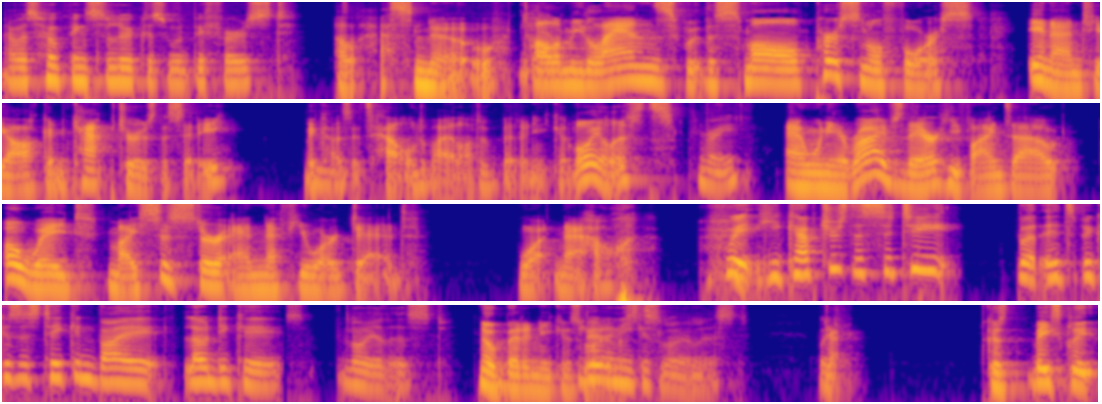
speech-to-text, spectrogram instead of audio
I was hoping Seleucus would be first. Alas, no. Ptolemy lands with a small personal force in Antioch and captures the city because mm. it's held by a lot of Berenica loyalists. Right. And when he arrives there, he finds out, oh, wait, my sister and nephew are dead. What now? Wait, he captures the city, but it's because it's taken by Laodike's loyalist. No, Berenica's loyalists. Berenice's loyalist. Yeah. Because basically,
